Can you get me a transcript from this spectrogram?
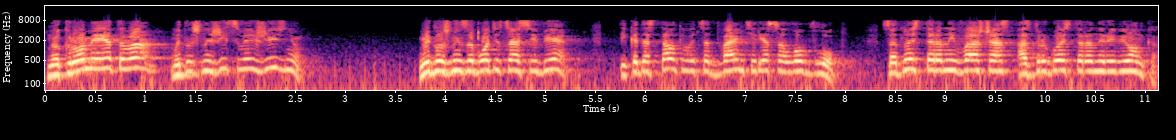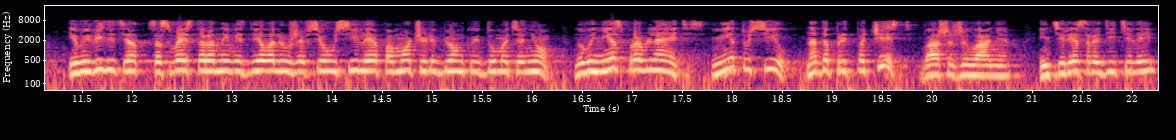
Но кроме этого, мы должны жить своей жизнью. Мы должны заботиться о себе. И когда сталкиваются два интереса лоб в лоб, с одной стороны ваша, а с другой стороны ребенка, и вы видите, со своей стороны вы сделали уже все усилия помочь ребенку и думать о нем, но вы не справляетесь, нету сил, надо предпочесть ваше желание, интерес родителей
